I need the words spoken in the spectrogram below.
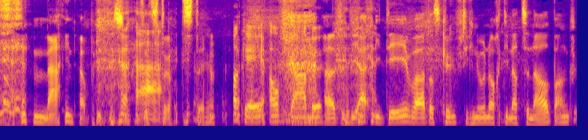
Nein, aber ich versuche es trotzdem. Okay, Aufgabe. Also die Idee war, dass künftig nur noch die Nationalbank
